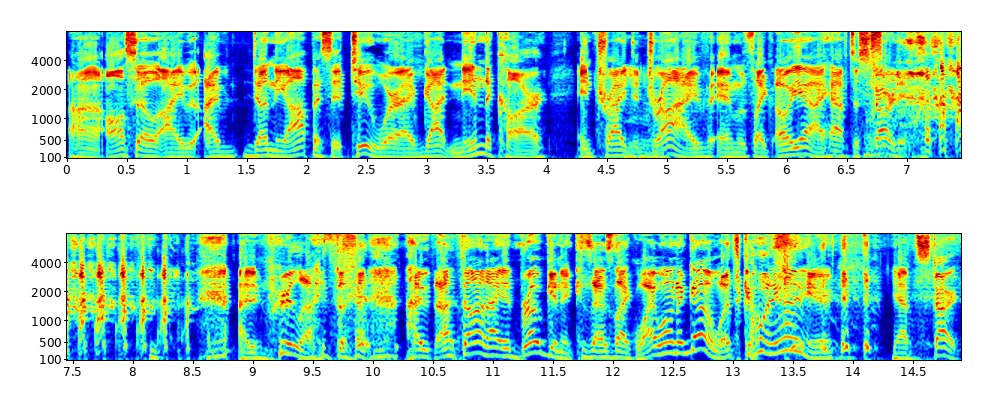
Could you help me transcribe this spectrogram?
Uh, also, I've I've done the opposite too, where I've gotten in the car and tried Mm-hmm. to drive and was like, oh, yeah, I have to start it. I didn't realize that. I, I thought I had broken it because I was like, why won't it go? What's going on here? You have to start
